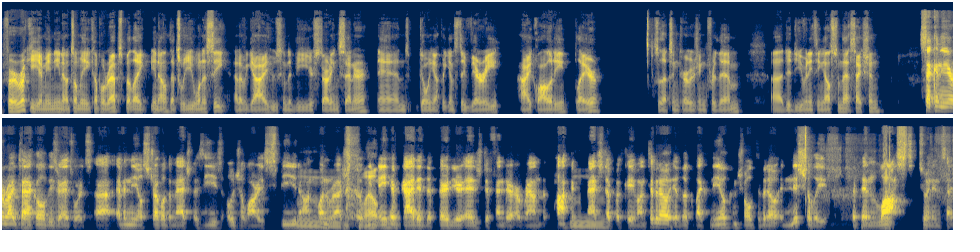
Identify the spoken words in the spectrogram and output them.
for a rookie. I mean, you know, it's only a couple reps, but like, you know, that's what you want to see out of a guy who's going to be your starting center and going up against a very high quality player. So that's encouraging for them. Uh, did you have anything else from that section? Second year right tackle, these are Edwards. Uh, Evan Neal struggled to match Azeez Ojulari's speed on one rush, mm, so well, he may have guided the third year edge defender around the pocket. Mm, Matched up with Kayvon Thibodeaux, it looked like Neal controlled Thibodeaux initially, but then lost to an inside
